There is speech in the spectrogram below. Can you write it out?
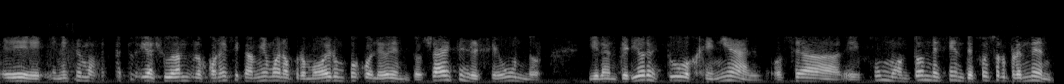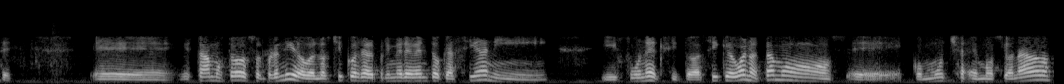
Eh, en este momento estoy ayudándolos con ese también, bueno, promover un poco el evento. Ya este es el segundo y el anterior estuvo genial, o sea, eh, fue un montón de gente, fue sorprendente. Eh, estábamos todos sorprendidos, los chicos era el primer evento que hacían y, y fue un éxito. Así que bueno, estamos eh, con mucha emocionados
